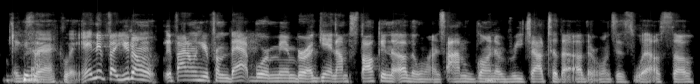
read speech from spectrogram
Exactly. Yeah. and if you don't if i don't hear from that board member again i'm stalking the other ones. I'm going to reach out to the other ones as well. So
